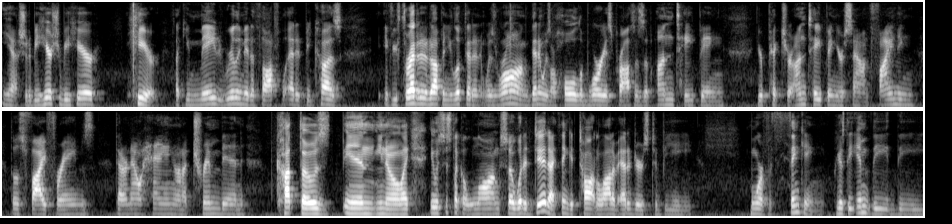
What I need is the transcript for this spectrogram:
yeah, should it be here? Should it be here? Here. Like you made really made a thoughtful edit because if you threaded it up and you looked at it and it was wrong, then it was a whole laborious process of untaping your picture, untaping your sound, finding those five frames that are now hanging on a trim bin, cut those in, you know, like it was just like a long. So what it did, I think, it taught a lot of editors to be more of a thinking because the the the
